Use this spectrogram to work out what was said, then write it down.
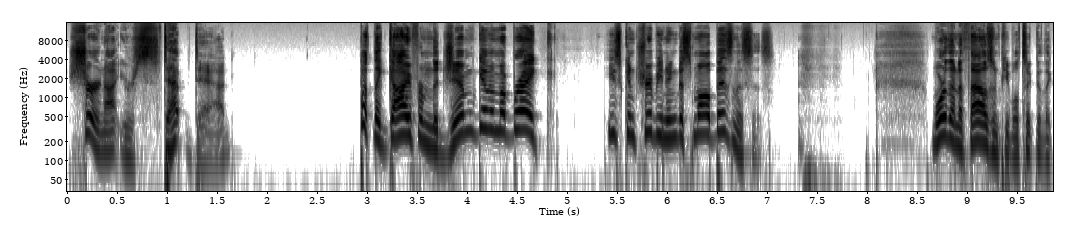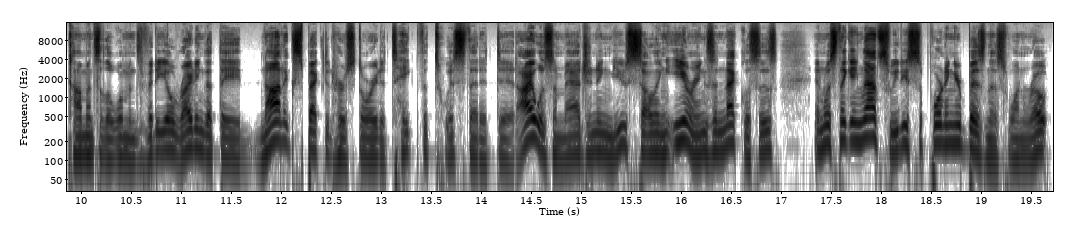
Sure, not your stepdad. But the guy from the gym, give him a break. He's contributing to small businesses. More than a thousand people took to the comments of the woman's video, writing that they'd not expected her story to take the twist that it did. I was imagining you selling earrings and necklaces and was thinking that sweetie's supporting your business, one wrote.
